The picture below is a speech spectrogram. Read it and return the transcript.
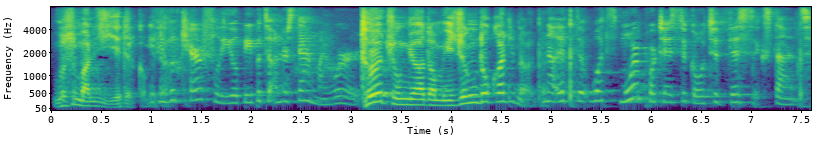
무슨 말인지 이해될 If 겁니다. you look carefully, you'll be able to understand my words. 더 중요하다면 이 정도까지는 Now, if the, what's more important is to go to this extent.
